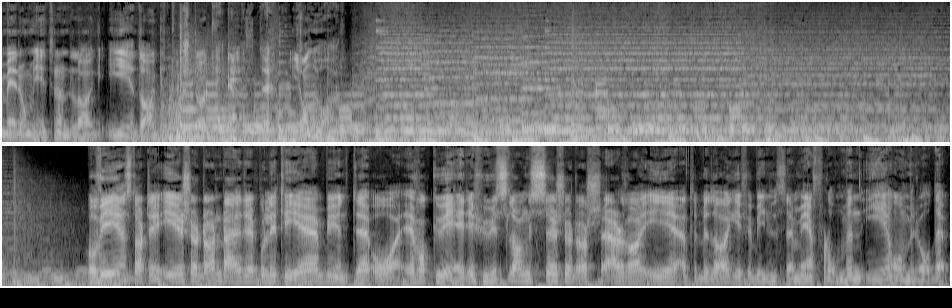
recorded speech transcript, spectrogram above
mer om i Trøndelag i dag, torsdag 11. januar. Og Vi starter i Stjørdal, der politiet begynte å evakuere hus langs Stjørdalselva i ettermiddag i forbindelse med flommen i området.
